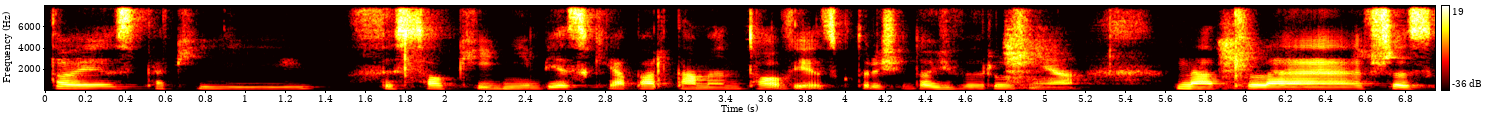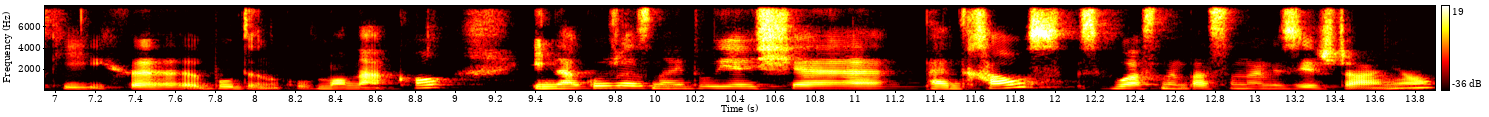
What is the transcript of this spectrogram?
To jest taki wysoki, niebieski apartamentowiec, który się dość wyróżnia na tle wszystkich e, budynków Monako. I na górze znajduje się penthouse z własnym basenem i zjeżdżalnią.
